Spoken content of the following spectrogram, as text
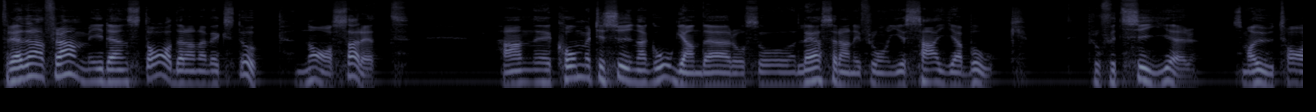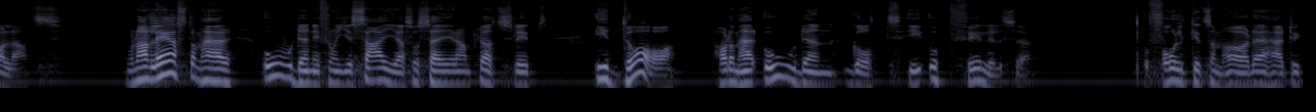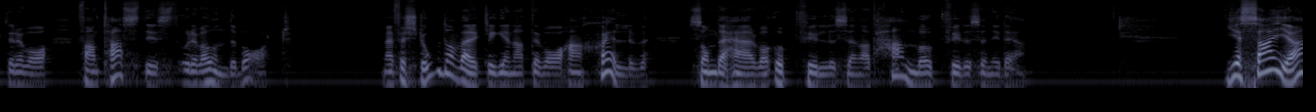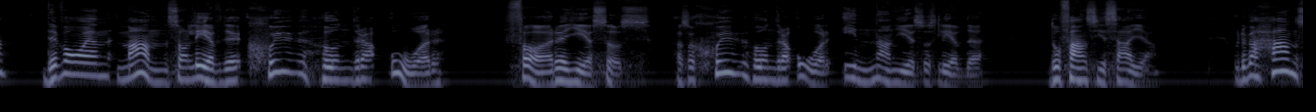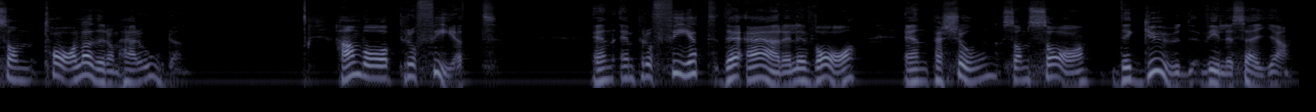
träder han fram i den stad där han har växt upp, Nasaret. Han eh, kommer till synagogan där och så läser han ifrån Jesaja bok, profetier som har uttalats. Och när han läst de här orden ifrån Jesaja så säger han plötsligt Idag har de här orden gått i uppfyllelse. Och folket som hörde det här tyckte det var fantastiskt och det var underbart. Men förstod de verkligen att det var han själv som det här var uppfyllelsen, att han var uppfyllelsen i det? Jesaja, det var en man som levde 700 år före Jesus. Alltså 700 år innan Jesus levde, då fanns Jesaja. Och det var han som talade de här orden. Han var profet. En, en profet det är eller var en person som sa det Gud ville säga.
